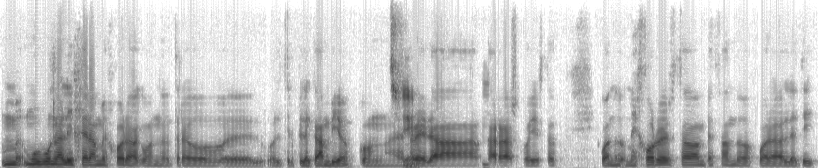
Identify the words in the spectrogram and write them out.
hubo una ligera mejora cuando entró el, triple cambio con Herrera. Carrasco y esto. Cuando mejor estaba empezando a jugar al Atleti,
